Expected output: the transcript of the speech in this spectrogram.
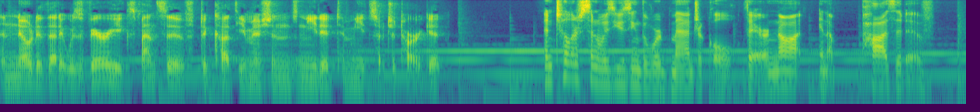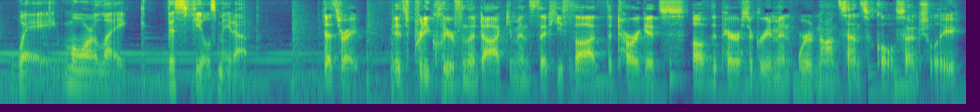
And noted that it was very expensive to cut the emissions needed to meet such a target. And Tillerson was using the word magical there, not in a positive way, more like this feels made up. That's right. It's pretty clear from the documents that he thought the targets of the Paris Agreement were nonsensical, essentially,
